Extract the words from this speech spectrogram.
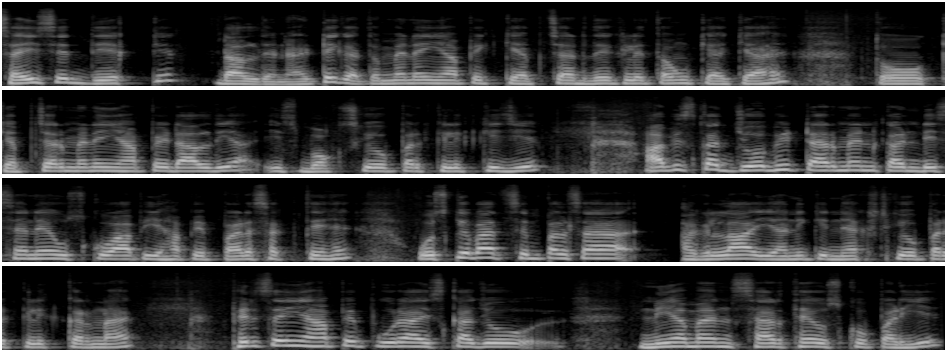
सही से देख के डाल देना है, ठीक है? तो मैंने यहाँ पे कैप्चर देख लेता हूँ क्या क्या है। तो कैप्चर मैंने यहाँ पे डाल दिया। इस बॉक्स के ऊपर क्लिक कीजिए। अब इसका जो भी टर्म एंड कंडीशन है, उसको आप यहाँ पे पढ़ सकते हैं। उसके बाद सिंपल सा अगला, यानी कि नेक्स्ट के ऊपर क्लिक करना है। फिर से यहाँ पे पूरा इसका जो नियम एंड शर्त है, उसको पढ़िए।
